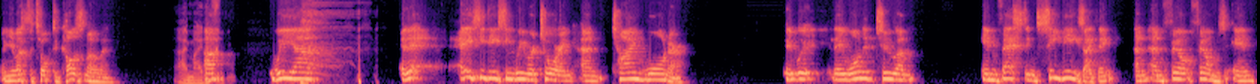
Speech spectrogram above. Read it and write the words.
And you must have talked to Cosmo then. I might have. Um, we uh, at ACDC we were touring, and Time Warner. It they wanted to um, invest in CDs, I think, and and film films in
